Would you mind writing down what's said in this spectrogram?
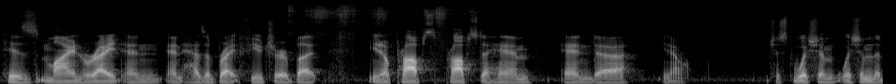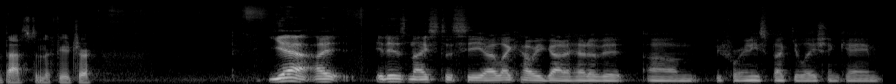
his mind right and and has a bright future. But you know, props props to him, and uh, you know, just wish him wish him the best in the future. Yeah, I it is nice to see. I like how he got ahead of it um, before any speculation came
